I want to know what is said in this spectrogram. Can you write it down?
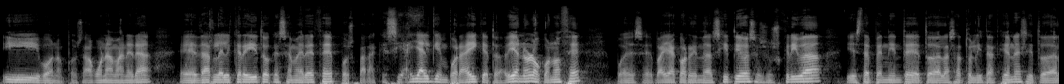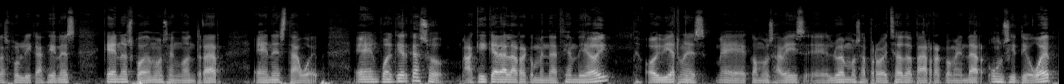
y bueno, pues de alguna manera eh, darle el crédito que se merece, pues para que si hay alguien por ahí que todavía no lo conoce, pues eh, vaya corriendo al sitio, se suscriba y esté pendiente de todas las actualizaciones y todas las publicaciones que nos podemos encontrar en esta web. En cualquier caso, aquí queda la recomendación de hoy. Hoy viernes, eh, como sabéis, lo hemos aprovechado para recomendar un sitio web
